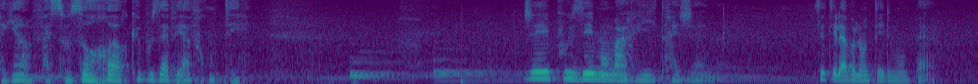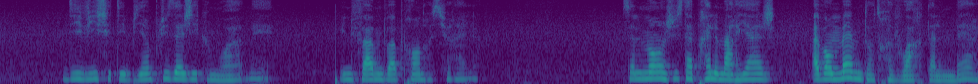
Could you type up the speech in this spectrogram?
rien face aux horreurs que vous avez affrontées. J'ai épousé mon mari très jeune. C'était la volonté de mon père. Divish était bien plus âgée que moi, mais une femme doit prendre sur elle. Seulement, juste après le mariage, avant même d'entrevoir Talmberg,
